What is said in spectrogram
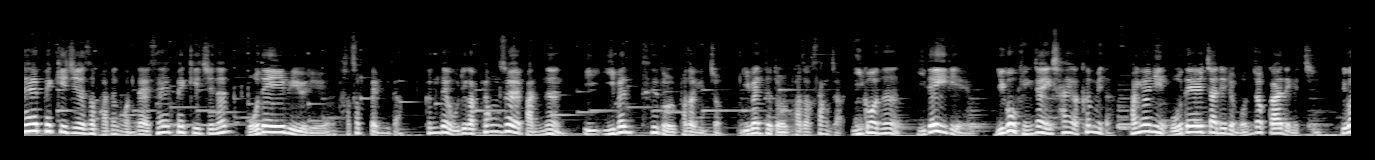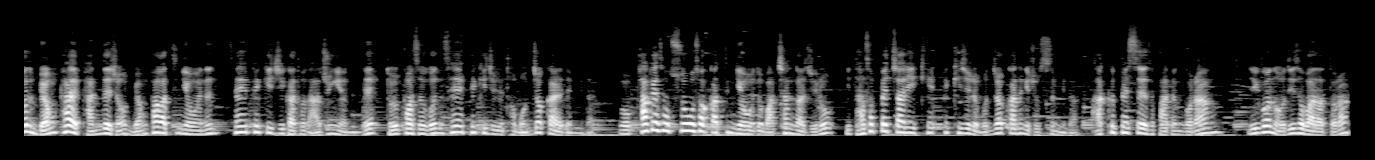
새해 패키지에서 받은 건데 새해 패키지는 5대1 비율이에요. 5배입니다. 근데 우리가 평소에 받는 이 이벤트 돌파석 있죠. 이벤트 돌파석 상자. 이거는 2대1이에요. 이거 굉장히 차이가 큽니다. 당연히 5대1짜리를 먼저 까야 되겠지. 이거는 명파의 반대죠. 명파 같은 경우 에는 새해 패키지가 더 나중이었는데 돌파석은 새해 패키지를 더 먼저 까야 됩니다. 뭐 파괴석 수호석 같은 경우도 마찬가지로 이 5배짜리 패키지를 먼저 까는 게 좋습니다. 아크패스에서 받은 거랑 이건 어디서 받았더라?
